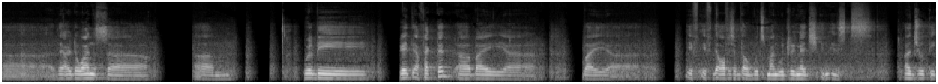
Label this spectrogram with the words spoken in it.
uh, they are the ones uh, um, will be greatly affected uh, by uh, by uh, if if the office of the ombudsman would renege in its uh, duty,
